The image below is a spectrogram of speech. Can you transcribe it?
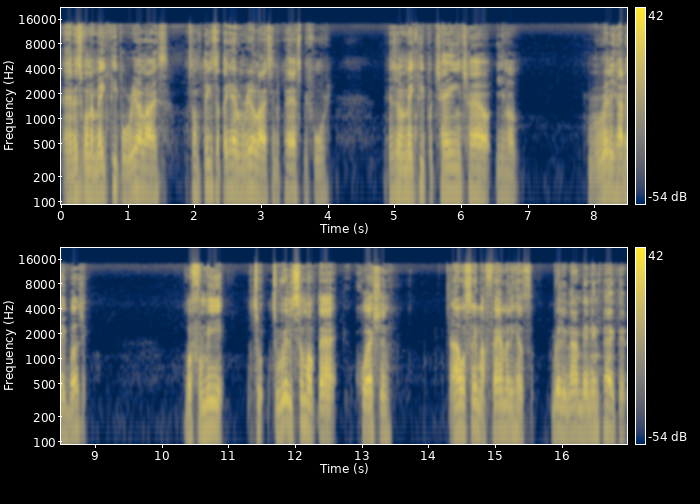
and it's going to make people realize some things that they haven't realized in the past before. It's going to make people change how you know really how they budget. But for me, to, to really sum up that question, I would say my family has really not been impacted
